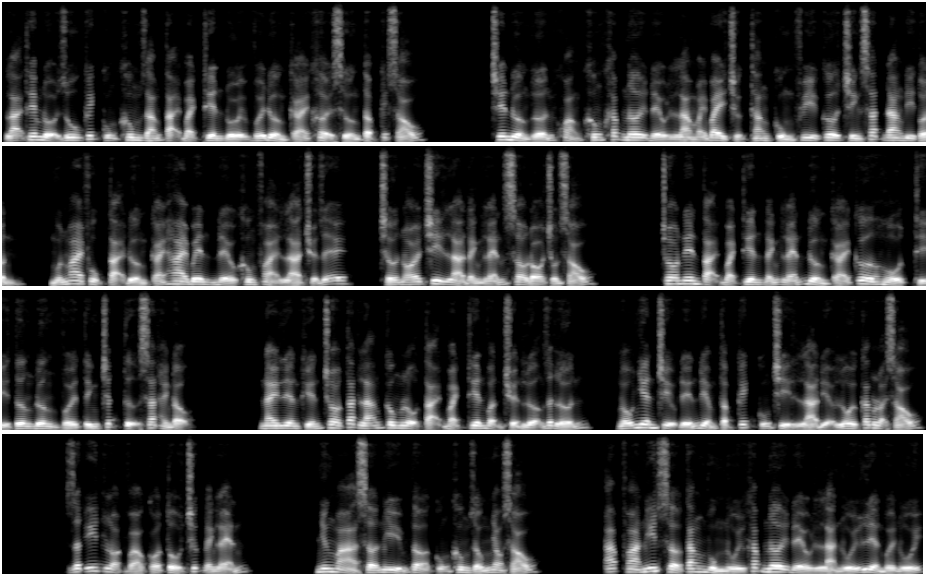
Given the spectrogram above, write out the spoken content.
Lại thêm đội du kích cũng không dám tại bạch thiên đối với đường cái khởi xướng tập kích sáu. Trên đường lớn khoảng không khắp nơi đều là máy bay trực thăng cùng phi cơ chính sát đang đi tuần, muốn mai phục tại đường cái hai bên đều không phải là chuyện dễ, chớ nói chi là đánh lén sau đó trốn sáu. Cho nên tại bạch thiên đánh lén đường cái cơ hồ thì tương đương với tính chất tự sát hành động nay liền khiến cho tắt lãng công lộ tại bạch thiên vận chuyển lượng rất lớn, ngẫu nhiên chịu đến điểm tập kích cũng chỉ là địa lôi các loại sáu. Rất ít lọt vào có tổ chức đánh lén. Nhưng mà sơn y tợ cũng không giống nhau sáu. Áp phanis sợ tăng vùng núi khắp nơi đều là núi liền với núi,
